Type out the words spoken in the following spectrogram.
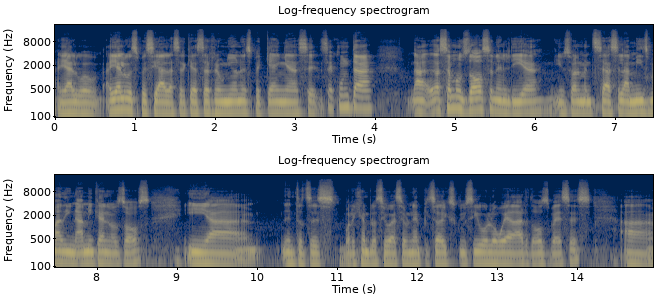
hay algo, hay algo especial acerca de estas reuniones pequeñas. Se, junta, ah, hacemos dos en el día y usualmente se hace la misma dinámica en los dos. Y ah, entonces, por ejemplo, si voy a hacer un episodio exclusivo, lo voy a dar dos veces. Ah,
